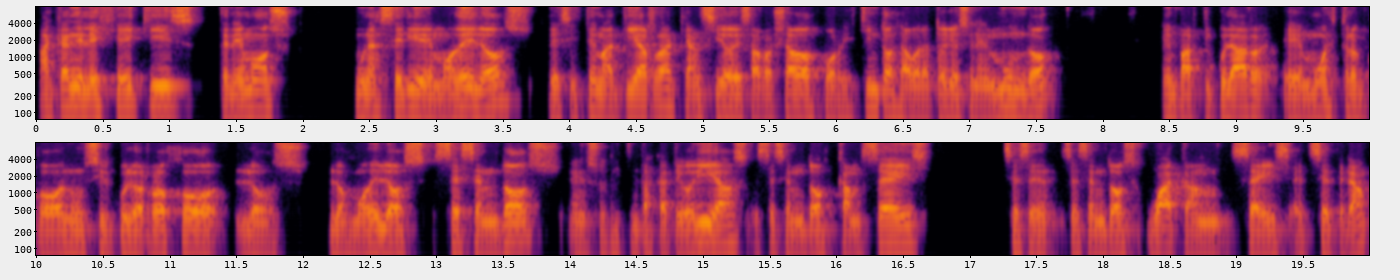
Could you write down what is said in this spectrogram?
Acá en el eje X tenemos una serie de modelos de sistema Tierra que han sido desarrollados por distintos laboratorios en el mundo. En particular, eh, muestro con un círculo rojo los, los modelos CESEM2 en sus distintas categorías, CESEM2 CAM6, CESEM2 WACAM 6, etc.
